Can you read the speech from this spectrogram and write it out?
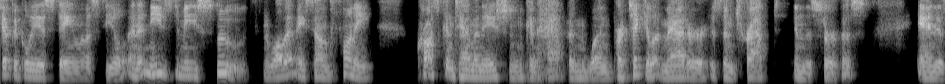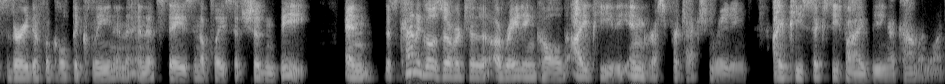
typically is stainless steel and it needs to be smooth. And while that may sound funny, cross contamination can happen when particulate matter is entrapped in the surface and it's very difficult to clean and, and it stays in a place it shouldn't be. And this kind of goes over to the, a rating called IP, the ingress protection rating, IP65 being a common one.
